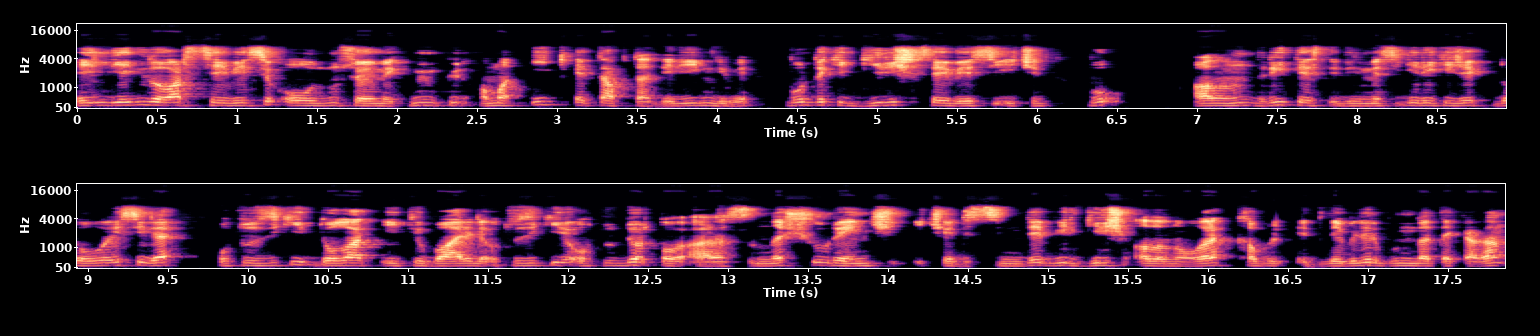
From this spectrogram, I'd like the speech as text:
57 dolar seviyesi olduğunu söylemek mümkün ama ilk etapta dediğim gibi buradaki giriş seviyesi için bu alanın retest edilmesi gerekecek. Dolayısıyla 32 dolar itibariyle 32 ile 34 dolar arasında şu range içerisinde bir giriş alanı olarak kabul edilebilir. Bunu da tekrardan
